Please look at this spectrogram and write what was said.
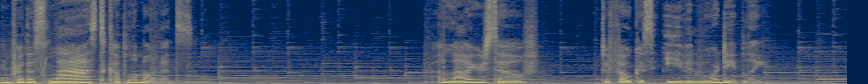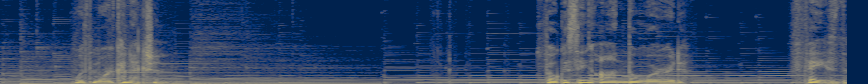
And for this last couple of moments, allow yourself to focus even more deeply with more connection. Focusing on the word faith.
